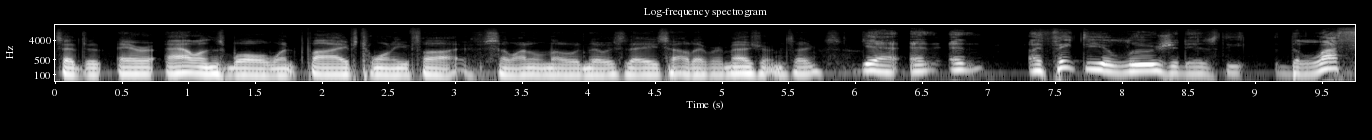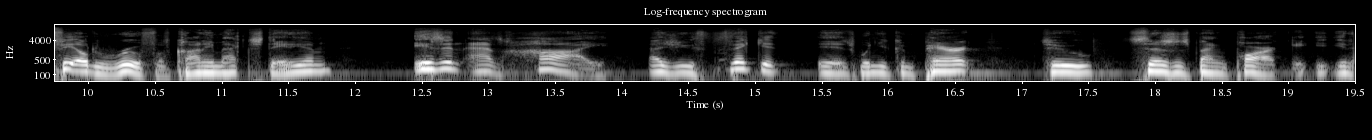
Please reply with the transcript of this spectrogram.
said that Allen's ball went 525. So I don't know in those days how they were measuring things. Yeah, and and I think the illusion is the the left field roof of Connie Mack Stadium isn't as high as you think it is when you compare it to Citizens Bank Park. You, you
